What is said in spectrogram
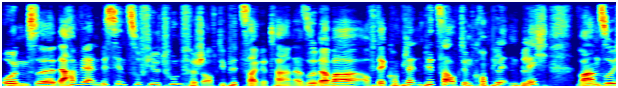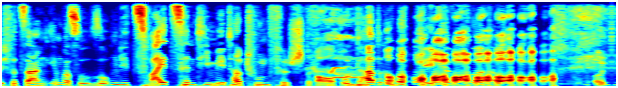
Und äh, da haben wir ein bisschen zu viel Thunfisch auf die Pizza getan. Also da war auf der kompletten Pizza, auf dem kompletten Blech, waren so, ich würde sagen, irgendwas so, so um die zwei Zentimeter Thunfisch drauf und da drauf Käse. Und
